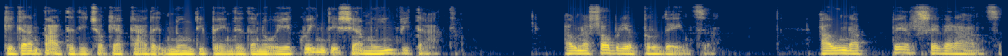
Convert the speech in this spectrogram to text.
che gran parte di ciò che accade non dipende da noi e quindi siamo invitati a una sobria prudenza, a una perseveranza,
